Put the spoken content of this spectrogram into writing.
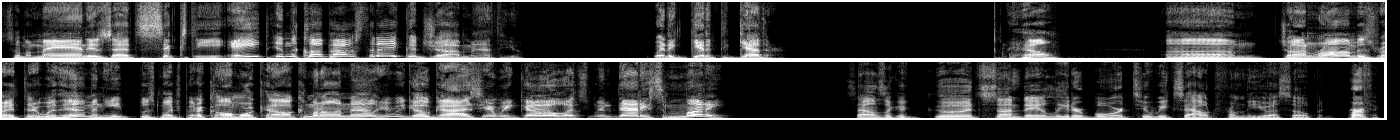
So my man is at 68 in the clubhouse today. Good job, Matthew. Way to get it together. Hell, um, Jon Rahm is right there with him, and he was much better. Collin Morikawa coming on now. Here we go, guys. Here we go. Let's win Daddy some money. Sounds like a good Sunday leaderboard two weeks out from the U.S. Open. Perfect.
